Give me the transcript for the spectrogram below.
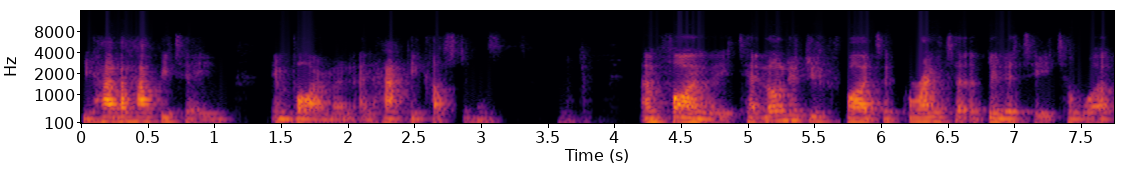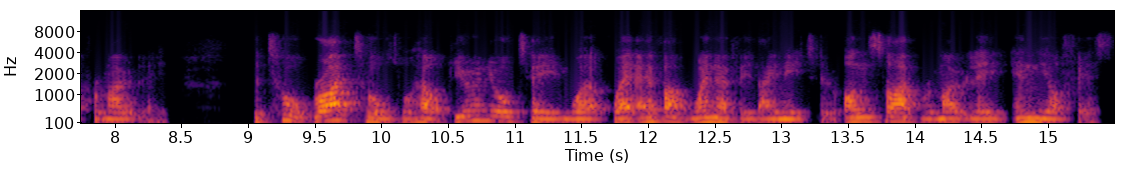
You have a happy team, environment, and happy customers. And finally, technology provides a greater ability to work remotely. The tool, right tools will help you and your team work wherever, whenever they need to, on-site, remotely, in the office.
